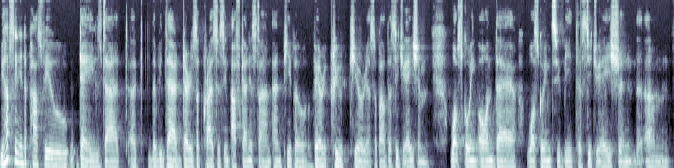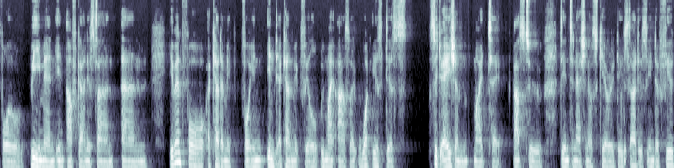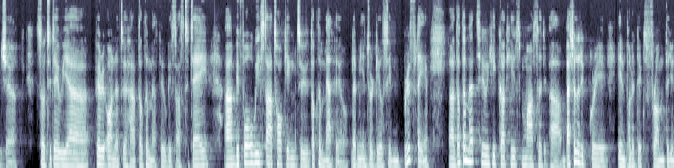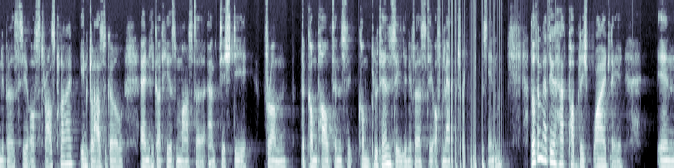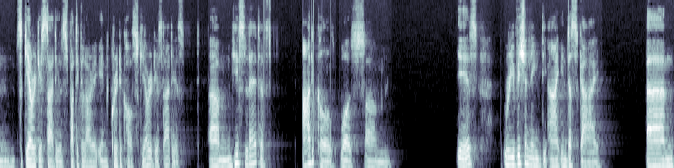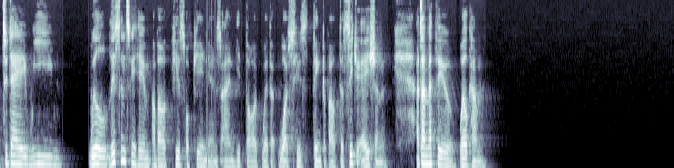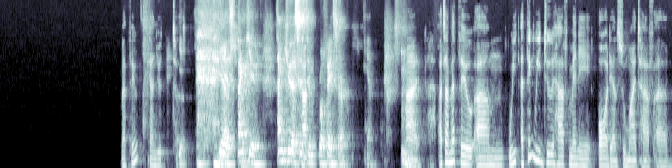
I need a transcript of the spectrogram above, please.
we have seen in the past few days that, uh, that there is a crisis in Afghanistan and people very cu- curious about the situation, what's going on there, what's going to be the situation um, for women in Afghanistan, and even for academic, for in, in the academic field, we might ask like, what is this situation might take us to the international security studies in the future. So today we are very honored to have Dr. Matthew with us today. Um, before we start talking to Dr. Matthew, let me introduce him briefly. Uh, Dr. Matthew, he got his master, uh, bachelor degree in politics from the University of Strathclyde in Glasgow, and he got his master and PhD from the Complutense, Complutense University of Madrid. Dr. Matthew has published widely in security studies, particularly in critical security studies. Um, his latest article was um, is revisioning the eye in the sky. Um, today we will listen to him about his opinions and he thought whether what he think about the situation. Ajahn Matthew, welcome. Matthew, can you? Yes. yes, thank you. Thank you, Assistant uh, Professor. Yeah. Hi. Ajahn Matthew, um, we, I think we do have many audience who might have a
